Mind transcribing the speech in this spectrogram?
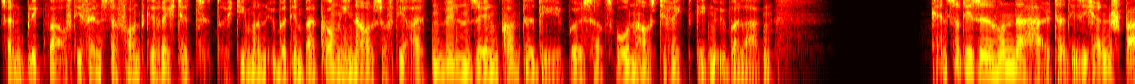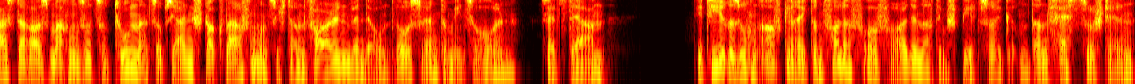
Sein Blick war auf die Fensterfront gerichtet, durch die man über den Balkon hinaus auf die alten Villen sehen konnte, die Bösherz Wohnhaus direkt gegenüber lagen. Kennst du diese Hundehalter, die sich einen Spaß daraus machen, so zu tun, als ob sie einen Stock werfen und sich dann freuen, wenn der Hund losrennt, um ihn zu holen? setzte er an. Die Tiere suchen aufgeregt und voller Vorfreude nach dem Spielzeug, um dann festzustellen,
